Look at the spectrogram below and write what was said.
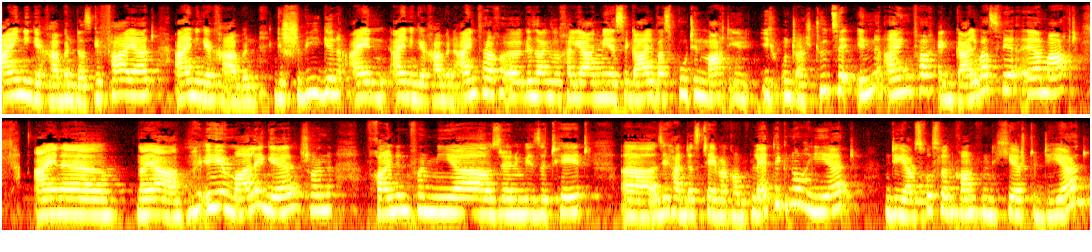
Einige haben das gefeiert, einige haben geschwiegen, ein, einige haben einfach äh, gesagt, so, ja, mir ist egal, was Putin macht, ich, ich unterstütze ihn einfach, egal was wir, er macht. Eine, naja, ehemalige schon Freundin von mir aus der Universität, äh, sie hat das Thema komplett ignoriert die aus Russland konnten, hier studiert,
